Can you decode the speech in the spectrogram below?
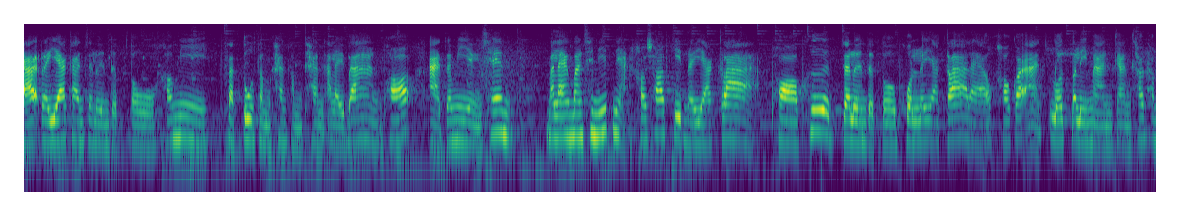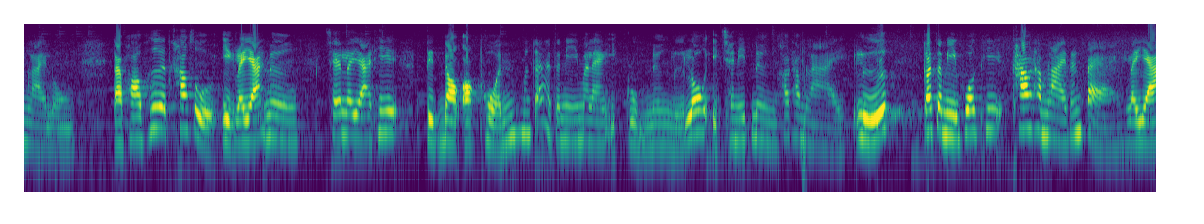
ละระยะการเจริญเติบโตเขามีศัตรูสำคัญสำคัญอะไรบ้าง เพราะอาจจะมีอย่างเช่นแมลงบางชนิดเนี่ยเขาชอบกินระยะกล้า พอพืชเจริญเติบโตพ้นระยะกล้าแล้วเขาก็อาจลดปริมาณการเข้าทำลายลง แต่พอพืชเข้าสู่อีกระยะหนึ่งเช่นระยะที่ติดดอกออกผล มันก็อาจจะมีแมลงอีกกลุ่มหนึ่งหรือโรคอีกชนิดหนึ่งเข้าทำลาย หรือก็จะมีพวกที่เข้าทำลายตั้งแต่ระยะ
